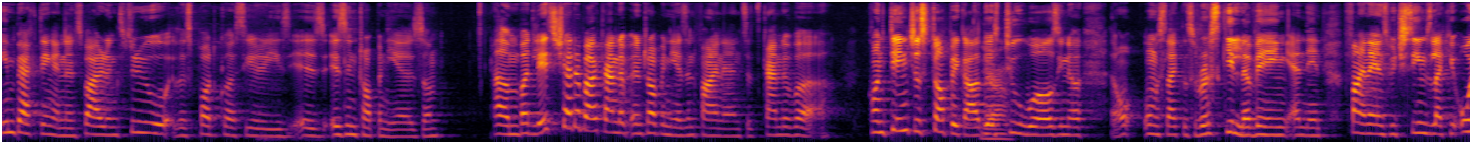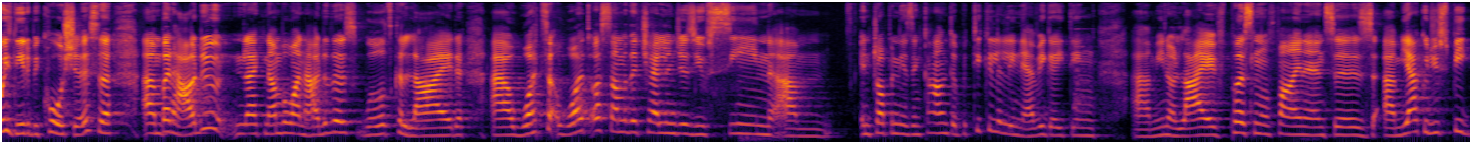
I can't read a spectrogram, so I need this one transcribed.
impacting and inspiring through this podcast series is, is entrepreneurs. Um, but let's chat about kind of entrepreneurs and finance. It's kind of a contentious topic out those Yeah. two worlds, you know, almost like this risky living and then finance, which seems like you always need to be cautious. Uh, um, but how do, like, number one, how do those worlds collide? Uh, what's, what are some of the challenges you've seen? Um, entrepreneurs encounter, particularly navigating, um, you know, life, personal finances. Um, yeah, could you speak?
